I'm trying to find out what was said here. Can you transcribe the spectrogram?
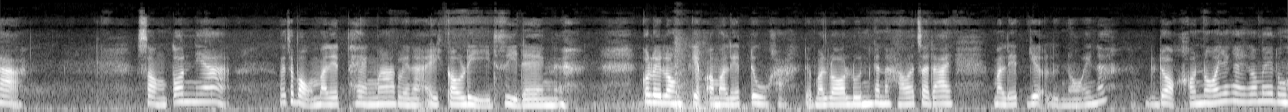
ค่ะ 2 ต้นเนี่ย ก็จะบอกว่าเมล็ดแพงมากเลยนะไอเกาหลีสีแดงเนี่ยก็เลยลองเก็บเอาเมล็ดดูค่ะ เดี๋ยวมารอลุ้นกันนะคะ ว่าจะได้เมล็ดเยอะหรือน้อยนะดอกเขาน้อยยังไงก็ไม่รู้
